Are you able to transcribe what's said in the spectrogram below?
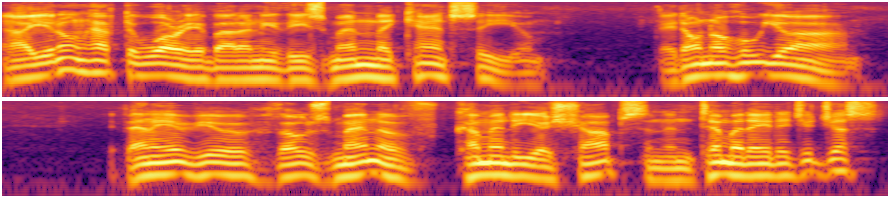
Now, you don't have to worry about any of these men. They can't see you. They don't know who you are. If any of you, those men, have come into your shops and intimidated you, just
